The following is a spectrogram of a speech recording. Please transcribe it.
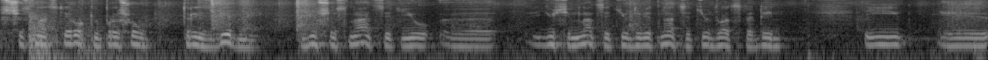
з 16 років пройшов три збірні Ю-16, Ю, е, Ю-17, Ю-19, Ю-21. І е,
